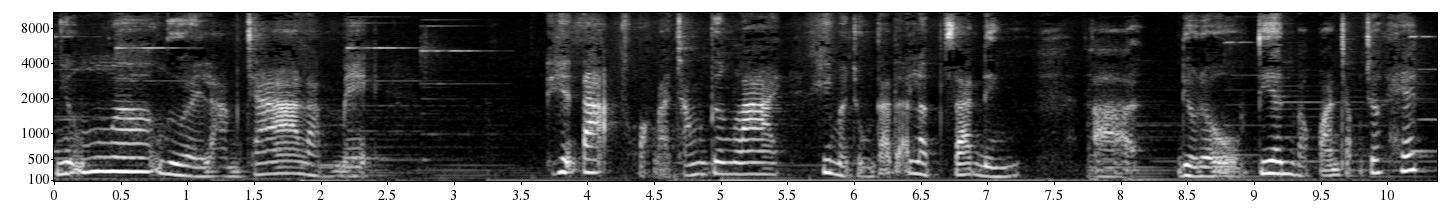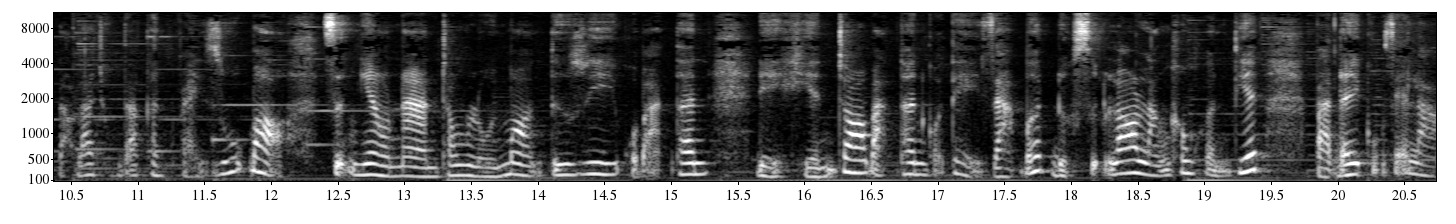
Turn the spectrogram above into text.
những ờ, người làm cha làm mẹ hiện tại hoặc là trong tương lai khi mà chúng ta đã lập gia đình à, điều đầu tiên và quan trọng trước hết đó là chúng ta cần phải rũ bỏ sự nghèo nàn trong lối mòn tư duy của bản thân để khiến cho bản thân có thể giảm bớt được sự lo lắng không cần thiết. Và đây cũng sẽ là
